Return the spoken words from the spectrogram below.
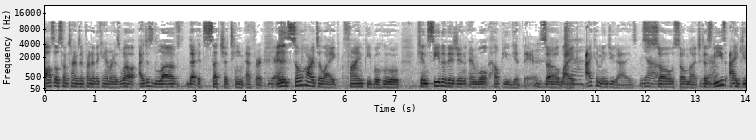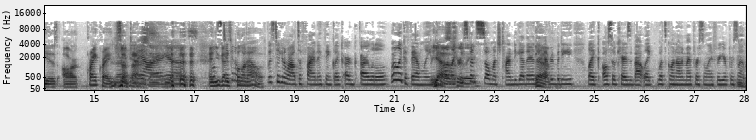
Also, sometimes in front of the camera as well. I just love that it's such a team effort, Yes. and it's so hard to like find people who can see the vision and will help you get there. So like Yeah. I commend you guys Yeah. so so much because Yeah, these ideas are cray cray sometimes. They are, yeah. Yes. and Well, you guys taken a pull it off. It's taken a while to find. I think like our our little we're like a family. You Yeah, know? like we spend so much time together that Yeah. everybody like also cares about like what's going on in my personal life or your personal life.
